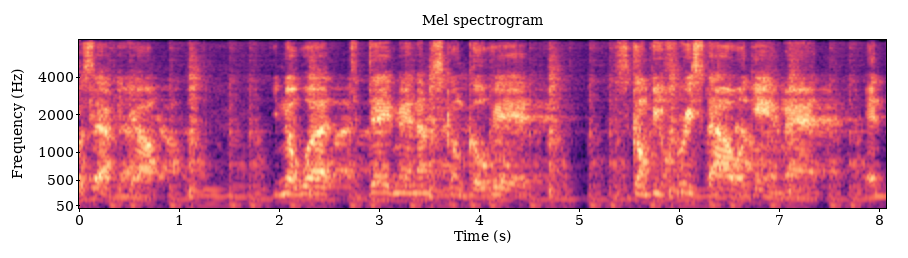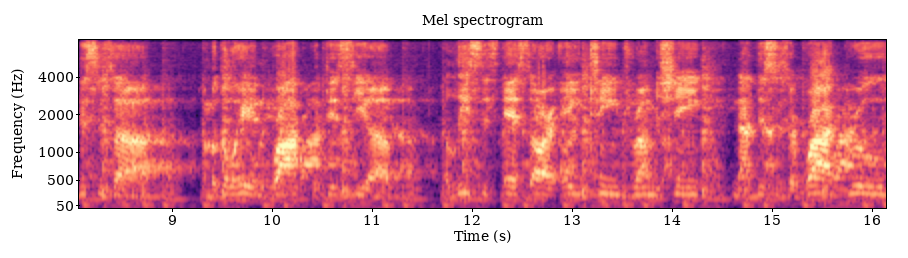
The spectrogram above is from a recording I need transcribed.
what's happening, y'all? You know what? Today, man, I'm just gonna go ahead. Is gonna be freestyle again, man. And this is, uh, I'm gonna go ahead and rock with this, uh, Alesis SR18 drum machine. Now, this is a rock groove.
